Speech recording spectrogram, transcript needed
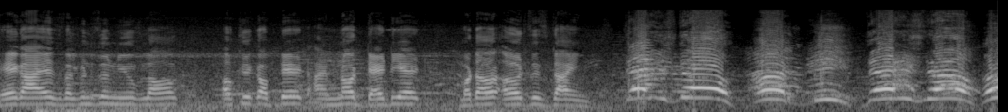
Hey guys, welcome to the new vlog. A quick update, I'm not dead yet, but our earth is dying. There is no earth! There is no earth!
